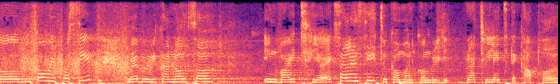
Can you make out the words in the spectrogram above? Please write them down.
So before we proceed, maybe we can also invite Your Excellency to come and congratulate the couple.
